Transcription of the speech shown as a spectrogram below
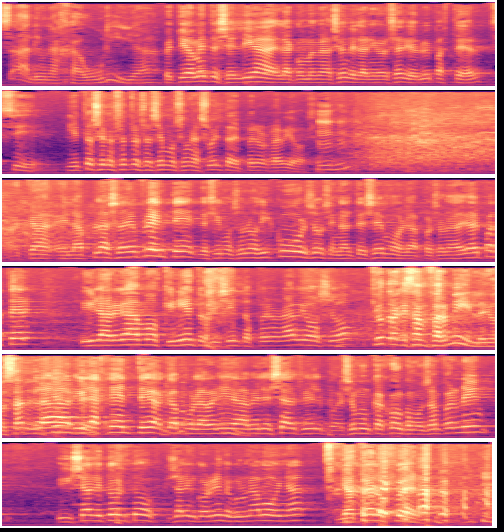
sale una jauría. Efectivamente es el día, la conmemoración del aniversario de Luis Pasteur, Sí, y entonces nosotros hacemos una suelta de perros rabiosos. Acá en la plaza de enfrente decimos unos discursos, enaltecemos la personalidad de Pasteur y largamos 500, 600 perros rabiosos. ¿Qué otra que San Fermín? Le digo, sale la, La- gente. y la gente acá por la avenida Vélez Arfield, hacemos un cajón como San Fermín y sale todo, todos salen corriendo con una boina y atrás los perros.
